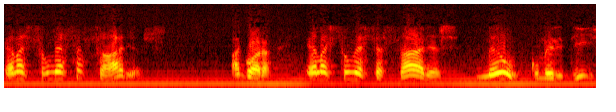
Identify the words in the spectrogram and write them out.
elas são necessárias. Agora, elas são necessárias não, como ele diz,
